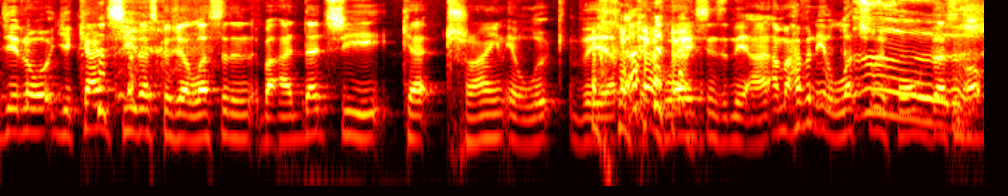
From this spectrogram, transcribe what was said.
You know, you can't see this because you're listening, but I did see Kit trying to look there at the questions in the. eye. I'm having to literally hold this up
